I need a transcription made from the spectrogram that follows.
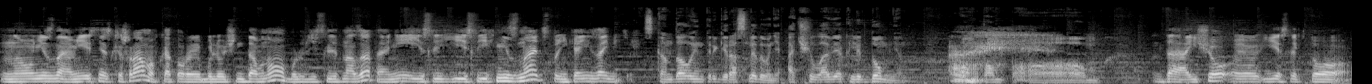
Ну, не знаю, у меня есть несколько шрамов, которые были очень давно, были 10 лет назад, и они, если, если их не знать, то никогда не заметишь. Скандалы, интриги, расследования. А человек ли Домнин? Пом-пом-пом. Да, еще, э, если кто,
